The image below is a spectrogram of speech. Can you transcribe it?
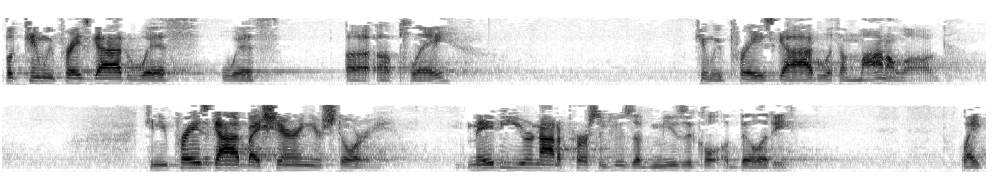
But can we praise God with with a, a play? Can we praise God with a monologue? Can you praise God by sharing your story? Maybe you're not a person who's of musical ability. Like,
